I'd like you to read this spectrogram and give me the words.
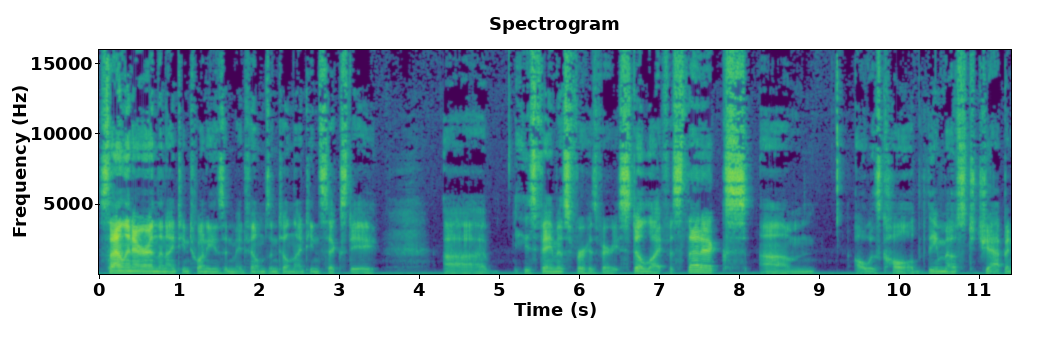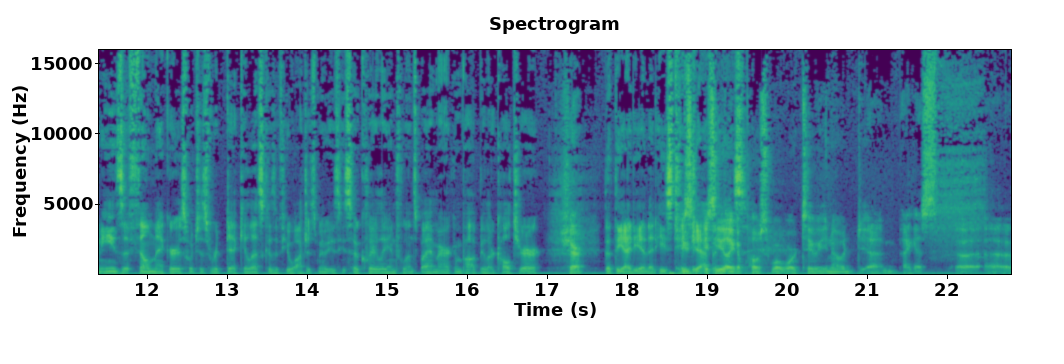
silent era in the 1920s and made films until 1960. Uh, he's famous for his very still life aesthetics. Um, always called the most Japanese of filmmakers, which is ridiculous because if you watch his movies, he's so clearly influenced by American popular culture Sure. that the idea that he's too Is, he- Japanese. is he like a post World War II? You know, um, I guess uh, uh,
